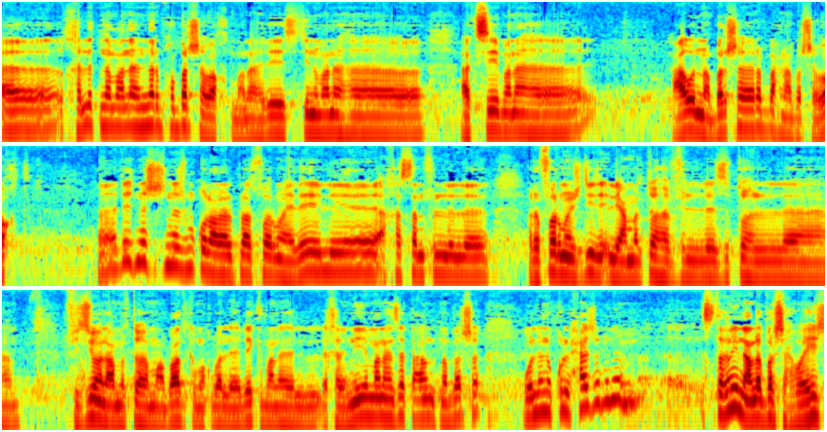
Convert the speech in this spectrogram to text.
آه، خلتنا معناها نربحوا برشا وقت. معناها هذه c'est un معناها accès معناها عاوننا برشا ربحنا برشا وقت. هذه نجم نقول على ال plateforme هذه اللي خاصة في الريفورمة الجديدة اللي عملتوها في زدتوها ال fusion اللي عملتوها مع بعضكم قبل هذيك معناها الإخرانية معناها زادت عاونتنا برشا. ولنا كل حاجة استغنينا على برشا حوايج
